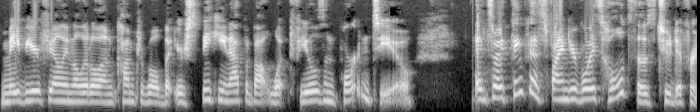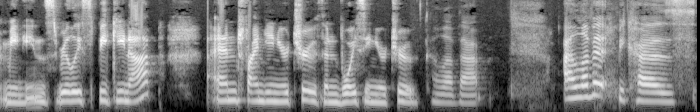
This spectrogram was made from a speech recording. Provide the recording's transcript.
Maybe you're feeling a little uncomfortable, but you're speaking up about what feels important to you. And so I think this find your voice holds those two different meanings, really speaking up and finding your truth and voicing your truth. I love that. I love it because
